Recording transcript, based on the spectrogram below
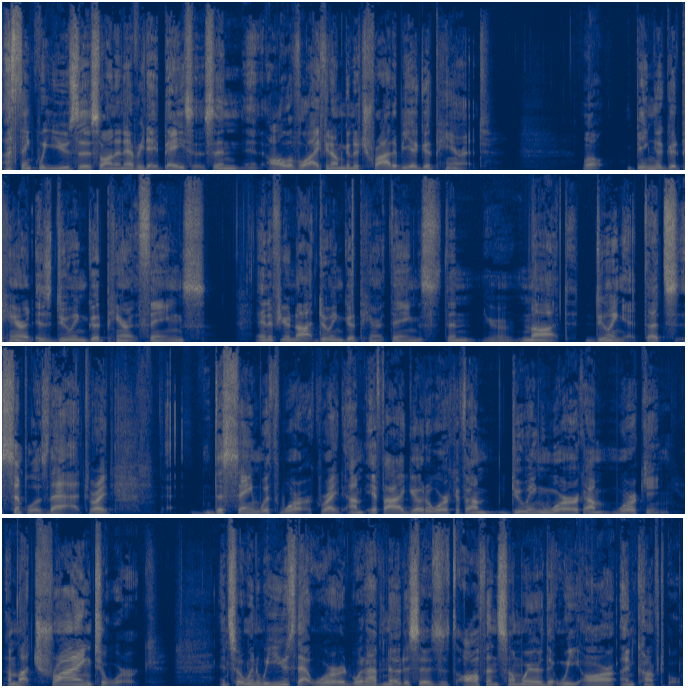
I think we use this on an everyday basis and in all of life. You know, I'm going to try to be a good parent. Well, being a good parent is doing good parent things. And if you're not doing good parent things, then you're not doing it. That's simple as that, right? The same with work, right? Um, if I go to work, if I'm doing work, I'm working. I'm not trying to work. And so when we use that word, what I've noticed is it's often somewhere that we are uncomfortable.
